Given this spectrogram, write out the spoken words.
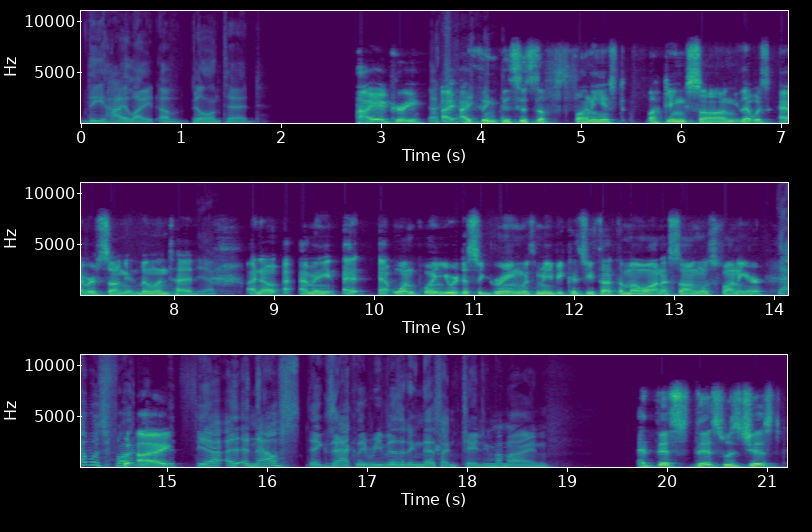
the highlight of Bill and Ted. I agree. Okay. I, I think this is the funniest fucking song that was ever sung at Bill and Ted. Yep. I know. I- mean, at, at one point you were disagreeing with me because you thought the Moana song was funnier. That was fun. But I- It's- yeah, and now exactly revisiting this, I'm changing my mind. At this, this was just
